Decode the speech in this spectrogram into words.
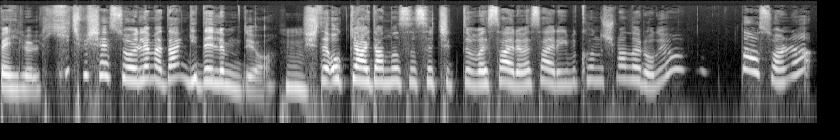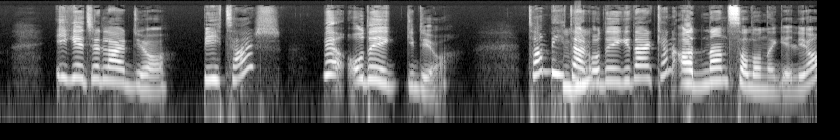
Behlül hiçbir şey söylemeden gidelim diyor. Hmm. İşte ok yaydan nasılsa çıktı vesaire vesaire gibi konuşmalar oluyor. Daha sonra iyi geceler diyor Bihter ve odaya gidiyor. Tam Bihter Hı hı. odaya giderken Adnan salona geliyor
